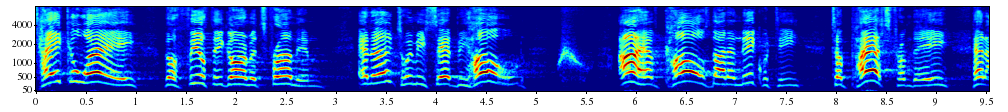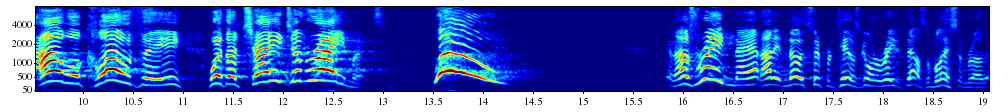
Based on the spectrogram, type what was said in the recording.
Take away the filthy garments from him. And unto him he said, Behold, I have caused thine iniquity to pass from thee, and I will clothe thee with a change of raiment. Woo! And I was reading that. I didn't know the superintendent was going to read it. That was a blessing, brother.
